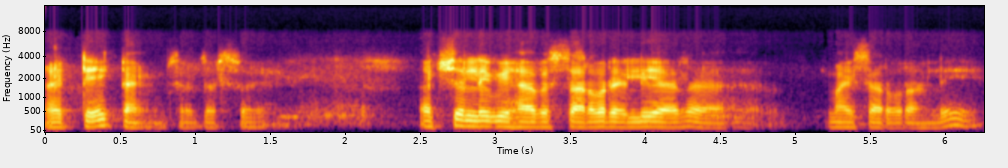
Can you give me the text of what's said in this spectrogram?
I take time, so that's why. Actually, we have a server earlier, uh, my server only.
